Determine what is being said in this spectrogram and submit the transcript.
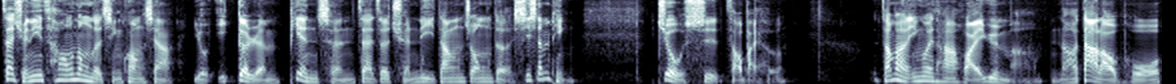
在权力操弄的情况下，有一个人变成在这权力当中的牺牲品，就是早百合。早百合因为她怀孕嘛，然后大老婆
